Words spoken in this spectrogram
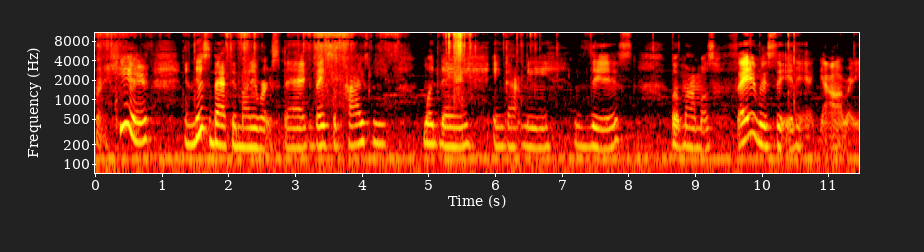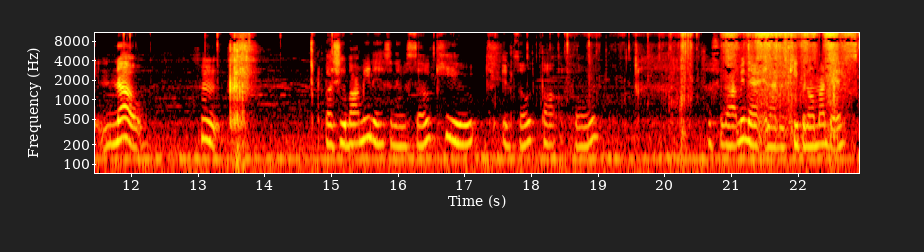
right here, in this Bath and Body Works bag, they surprised me one day and got me this. But my most favorite scent in it, y'all already know. Hmm. But she bought me this and it was so cute and so thoughtful. So she got me that and I just keep it on my desk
